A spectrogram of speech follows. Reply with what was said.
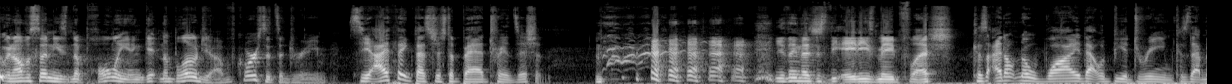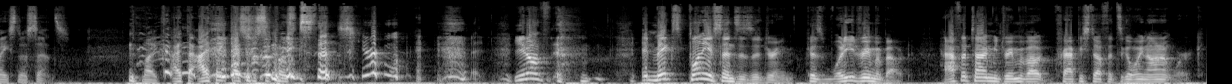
woo, and all of a sudden he's Napoleon getting a blowjob. Of course, it's a dream. See, I think that's just a bad transition. You think that's just the '80s made flesh? because I don't know why that would be a dream because that makes no sense. Like I, th- I think that's just Doesn't supposed. make sense your way. You don't. It makes plenty of sense as a dream because what do you dream about? Half the time you dream about crappy stuff that's going on at work,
